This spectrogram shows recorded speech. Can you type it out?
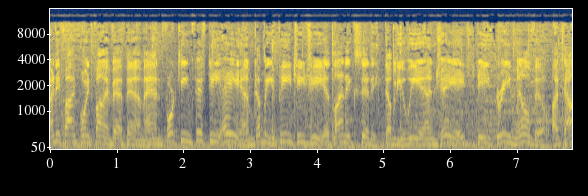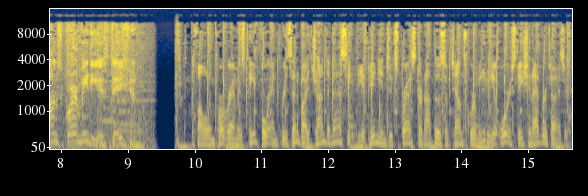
95.5 FM and 1450 AM WPGG Atlantic City, WENJ HD3 Millville, a town square media station. The following program is paid for and presented by John DeMasi. The opinions expressed are not those of Town Square Media or station advertisers.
